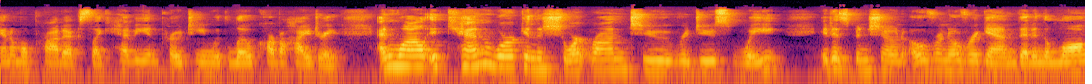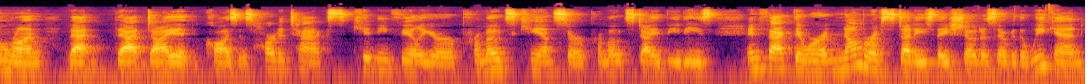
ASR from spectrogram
animal products, like heavy in protein with low carbohydrate. And while it can work in the short run to reduce weight, it has been shown over and over again that in the long run, that that diet causes heart attacks, kidney failure, promotes cancer, promotes diabetes. In fact, there were a number of studies they showed us over the weekend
